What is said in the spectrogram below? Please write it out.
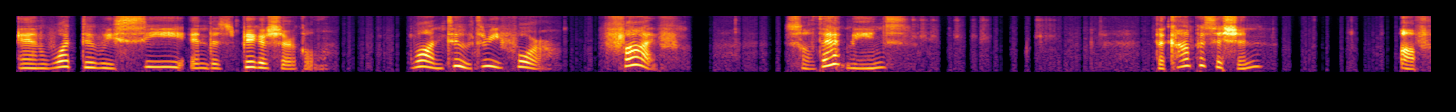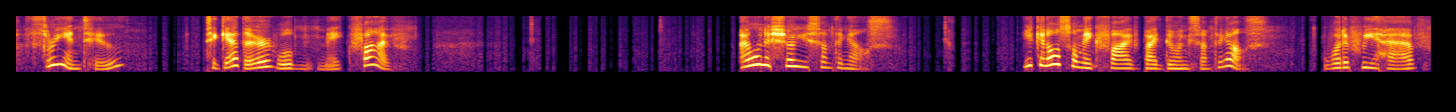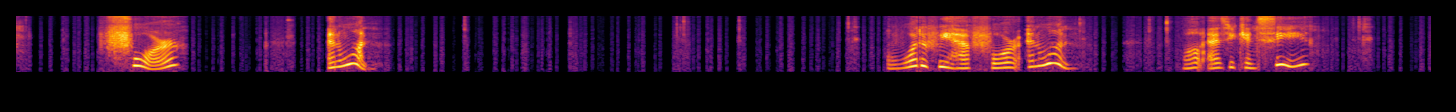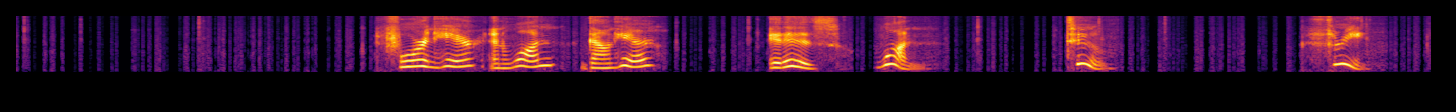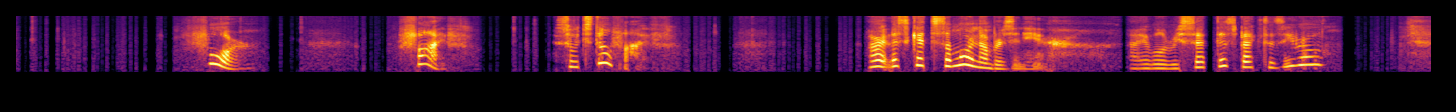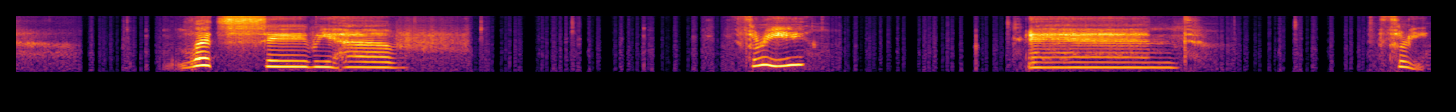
And what do we see in this bigger circle? One, two, three, four, five. So that means the composition of 3 and 2 together will make 5. I want to show you something else. You can also make 5 by doing something else. What if we have 4 and 1? What if we have 4 and 1? Well, as you can see, four in here and one down here, it is one, two, three, four, five. So it's still five. Alright, let's get some more numbers in here. I will reset this back to zero let's say we have three and three.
